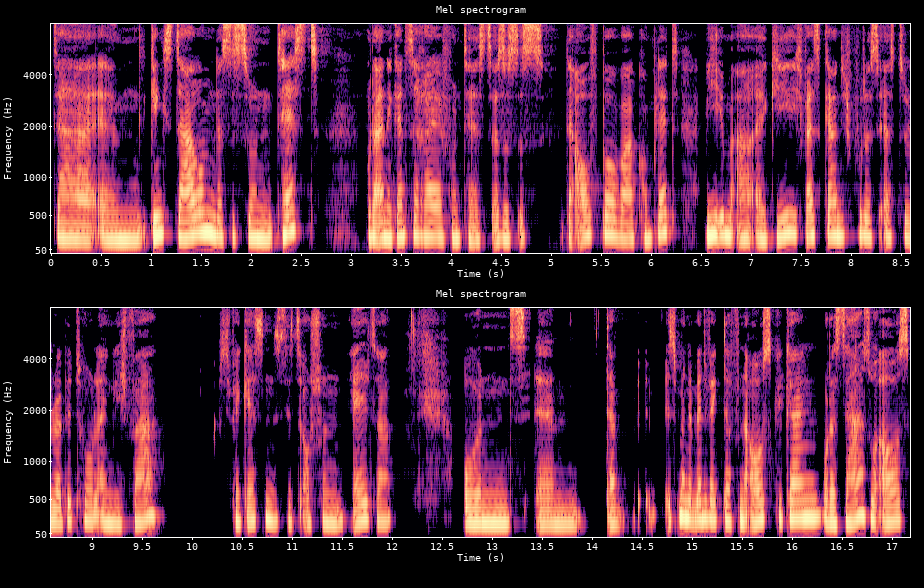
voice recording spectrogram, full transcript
Da ähm, ging es darum, dass es so ein Test oder eine ganze Reihe von Tests. Also es ist, der Aufbau war komplett wie im ARG. Ich weiß gar nicht, wo das erste Rabbit Hole eigentlich war. Ich vergessen, ist jetzt auch schon älter. Und ähm, da ist man im Endeffekt davon ausgegangen oder sah so aus,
